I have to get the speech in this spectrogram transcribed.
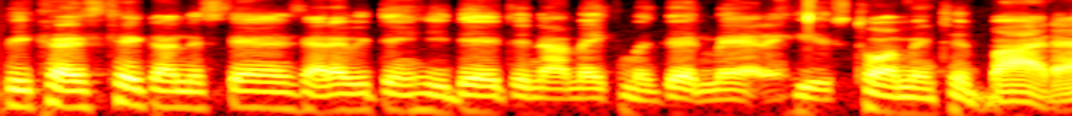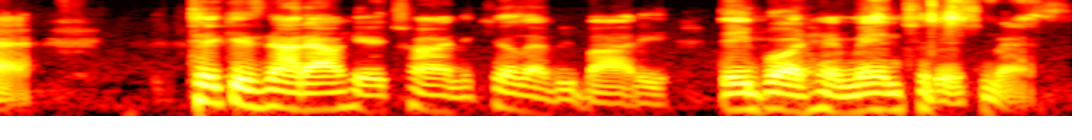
because Tick understands that everything he did did not make him a good man, and he is tormented by that. Tick is not out here trying to kill everybody. They brought him into this mess.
